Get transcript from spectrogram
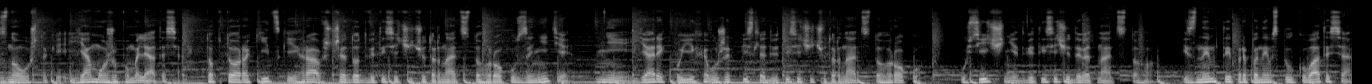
знову ж таки я можу помилятися. Тобто Ракіцький грав ще до 2014 року в Зеніті? Ні, Ярік поїхав уже після 2014 року, у січні 2019-го. І з ним ти припинив спілкуватися?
